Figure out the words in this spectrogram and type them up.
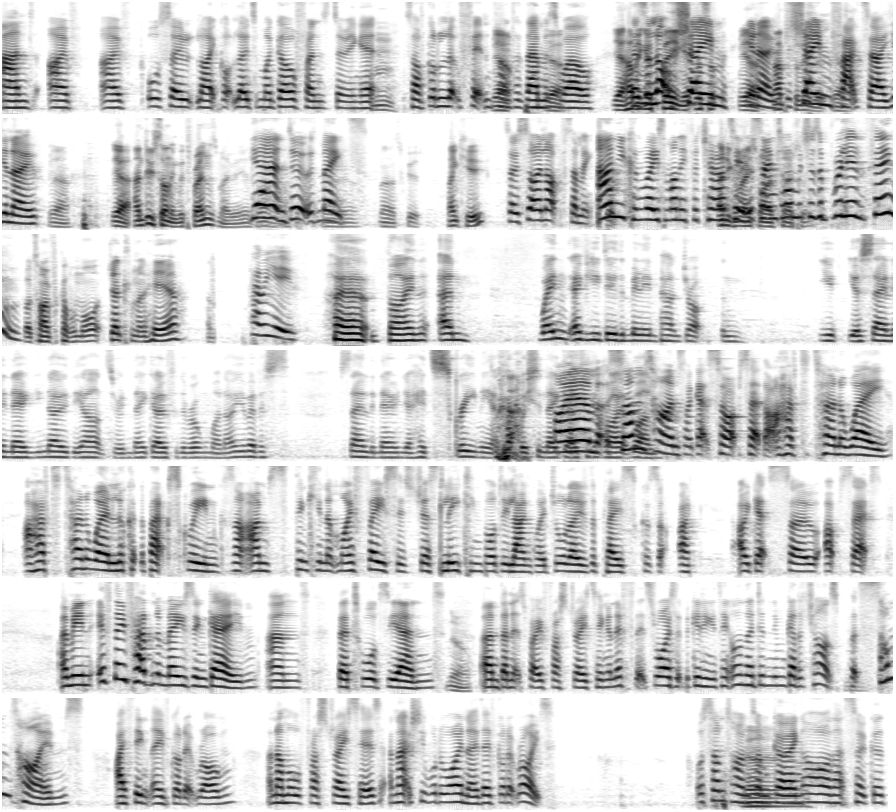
and I've I've also like got loads of my girlfriends doing it, so I've got to look fit in Mm. Yeah, front of them as well. Yeah, having There's a a lot of thing, it doesn't- shame, yeah, you know, the shame yeah. factor, you know. Yeah. Yeah. And do something with friends, maybe. Yeah, well. and do it with Yeah, yeah. mates. No, that's good. Thank you. So sign up for something, and you can raise money for charity at the same time, which is a brilliant thing. Got time for a couple more. gentlemen here. How are you? Hi, fine. And whenever you do the million pound drop and you, you're standing there and you know the answer and they go for the wrong one, are you ever s- standing there in your head screaming at them, wishing they I go am. for the right one? sometimes I get so upset that I have to turn away. I have to turn away and look at the back screen because I'm thinking that my face is just leaking body language all over the place because I, I get so upset. I mean, if they've had an amazing game and they're towards the end, Yeah. um, then it's very frustrating. And if it's right at the beginning, you think, oh, they didn't even get a chance. But sometimes I think they've got it wrong and I'm all frustrated. And actually, what do I know? They've got it right. Or sometimes I'm Yeah. going, oh, that's so good.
